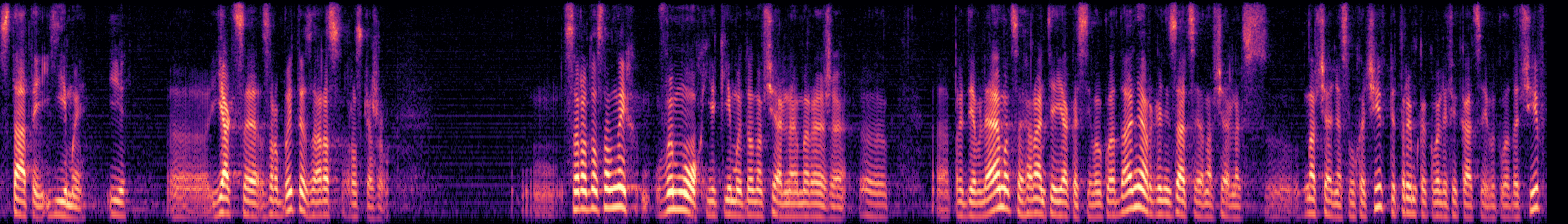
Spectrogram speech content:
стати їми. І е, як це зробити, зараз розкажу. Серед основних вимог, які ми до навчальної мережі е, е, пред'являємо, це гарантія якості викладання, організація навчальних, навчання слухачів, підтримка кваліфікації викладачів,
